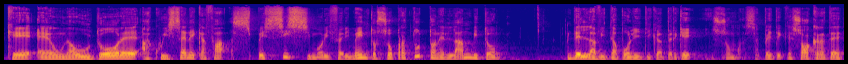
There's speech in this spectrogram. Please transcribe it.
che è un autore a cui Seneca fa spessissimo riferimento, soprattutto nell'ambito della vita politica, perché insomma sapete che Socrate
